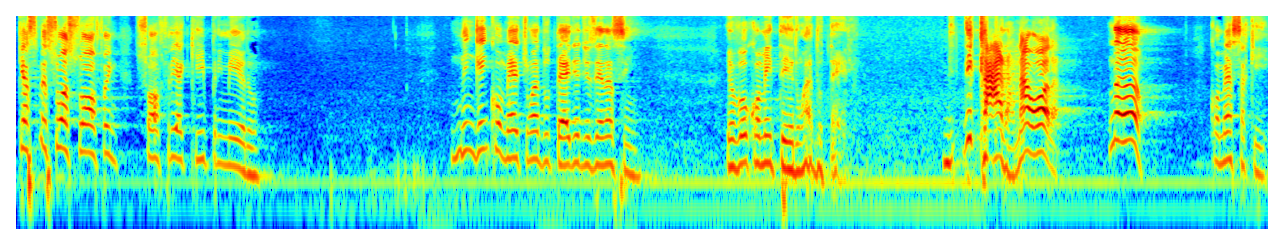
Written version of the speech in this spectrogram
que as pessoas sofrem, sofrem aqui primeiro. Ninguém comete um adultério dizendo assim: eu vou cometer um adultério. De cara, na hora. Não. Começa aqui.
